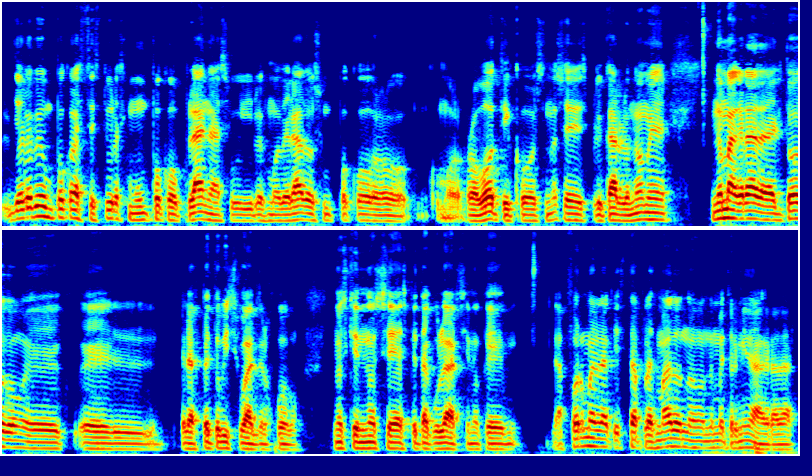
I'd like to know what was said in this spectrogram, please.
Yo lo veo un poco las texturas como un poco planas y los modelados un poco como robóticos, no sé explicarlo. No me, no me agrada del todo eh, el, el aspecto visual del juego no es que no sea espectacular, sino que la forma en la que está plasmado no, me termina de agradar.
